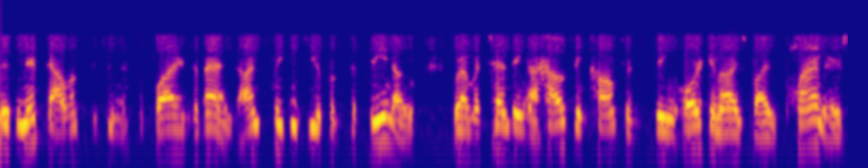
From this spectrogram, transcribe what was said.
there's an imbalance between the supply and demand. I'm speaking to you from Tofino, where I'm attending a housing conference being organized by planners.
